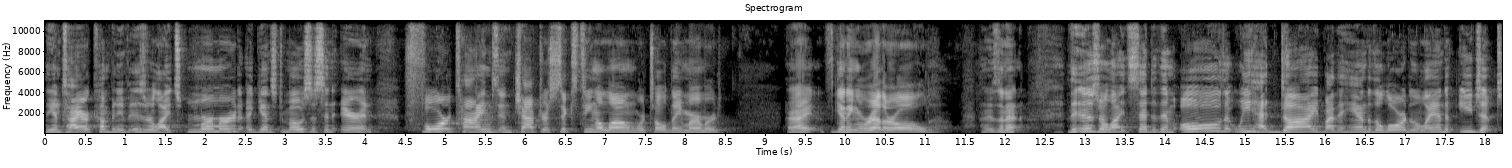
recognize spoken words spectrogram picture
The entire company of Israelites murmured against Moses and Aaron. Four times in chapter 16 alone we're told they murmured. All right, it's getting rather old, isn't it? The Israelites said to them, Oh, that we had died by the hand of the Lord in the land of Egypt,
